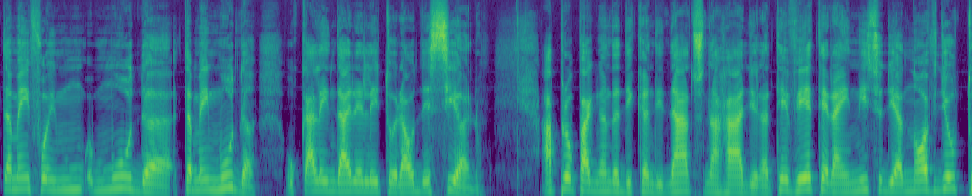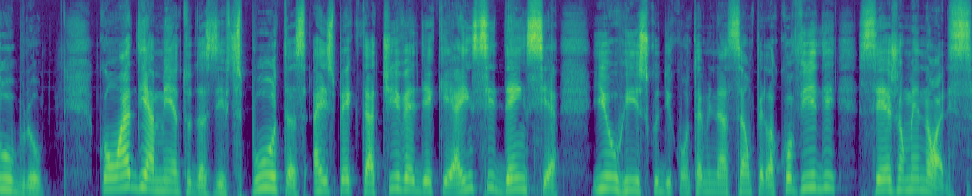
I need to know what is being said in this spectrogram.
também foi muda, também muda o calendário eleitoral desse ano. A propaganda de candidatos na rádio e na TV terá início dia 9 de outubro. Com o adiamento das disputas, a expectativa é de que a incidência e o risco de contaminação pela Covid sejam menores.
